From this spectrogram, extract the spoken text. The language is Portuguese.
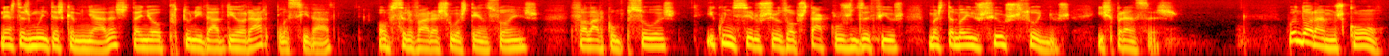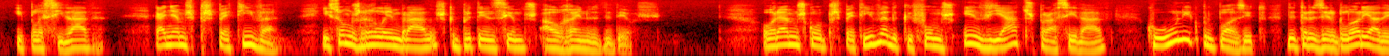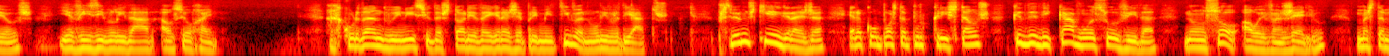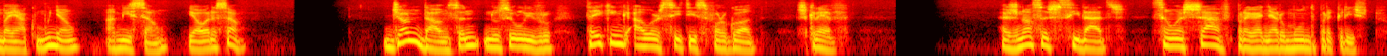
Nestas muitas caminhadas, tenho a oportunidade de orar pela cidade, observar as suas tensões, falar com pessoas e conhecer os seus obstáculos, desafios, mas também os seus sonhos e esperanças. Quando oramos com e pela cidade, ganhamos perspectiva e somos relembrados que pertencemos ao reino de Deus. Oramos com a perspectiva de que fomos enviados para a cidade com o único propósito de trazer glória a Deus e a visibilidade ao seu reino. Recordando o início da história da Igreja primitiva no livro de Atos, percebemos que a Igreja era composta por cristãos que dedicavam a sua vida não só ao Evangelho, mas também à comunhão, à missão e à oração. John Downson, no seu livro Taking Our Cities for God, escreve: As nossas cidades são a chave para ganhar o mundo para Cristo.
